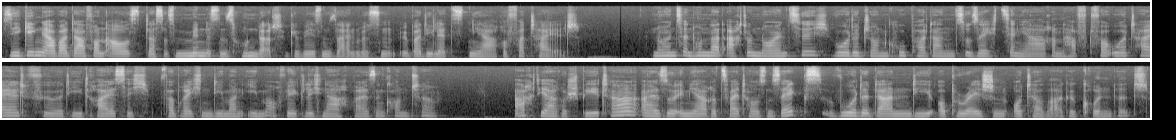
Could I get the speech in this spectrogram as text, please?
Sie gingen aber davon aus, dass es mindestens 100 gewesen sein müssen, über die letzten Jahre verteilt. 1998 wurde John Cooper dann zu 16 Jahren Haft verurteilt für die 30 Verbrechen, die man ihm auch wirklich nachweisen konnte. Acht Jahre später, also im Jahre 2006, wurde dann die Operation Ottawa gegründet.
